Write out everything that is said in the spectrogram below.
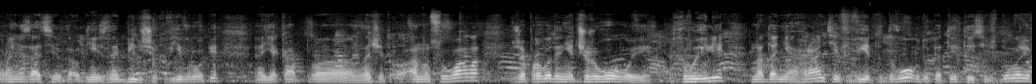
організації однієї з найбільших в Європі, е, яка е, значить, анонсувала вже проведення чергової хвилі надання грантів від 2 до 5 тисяч доларів.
